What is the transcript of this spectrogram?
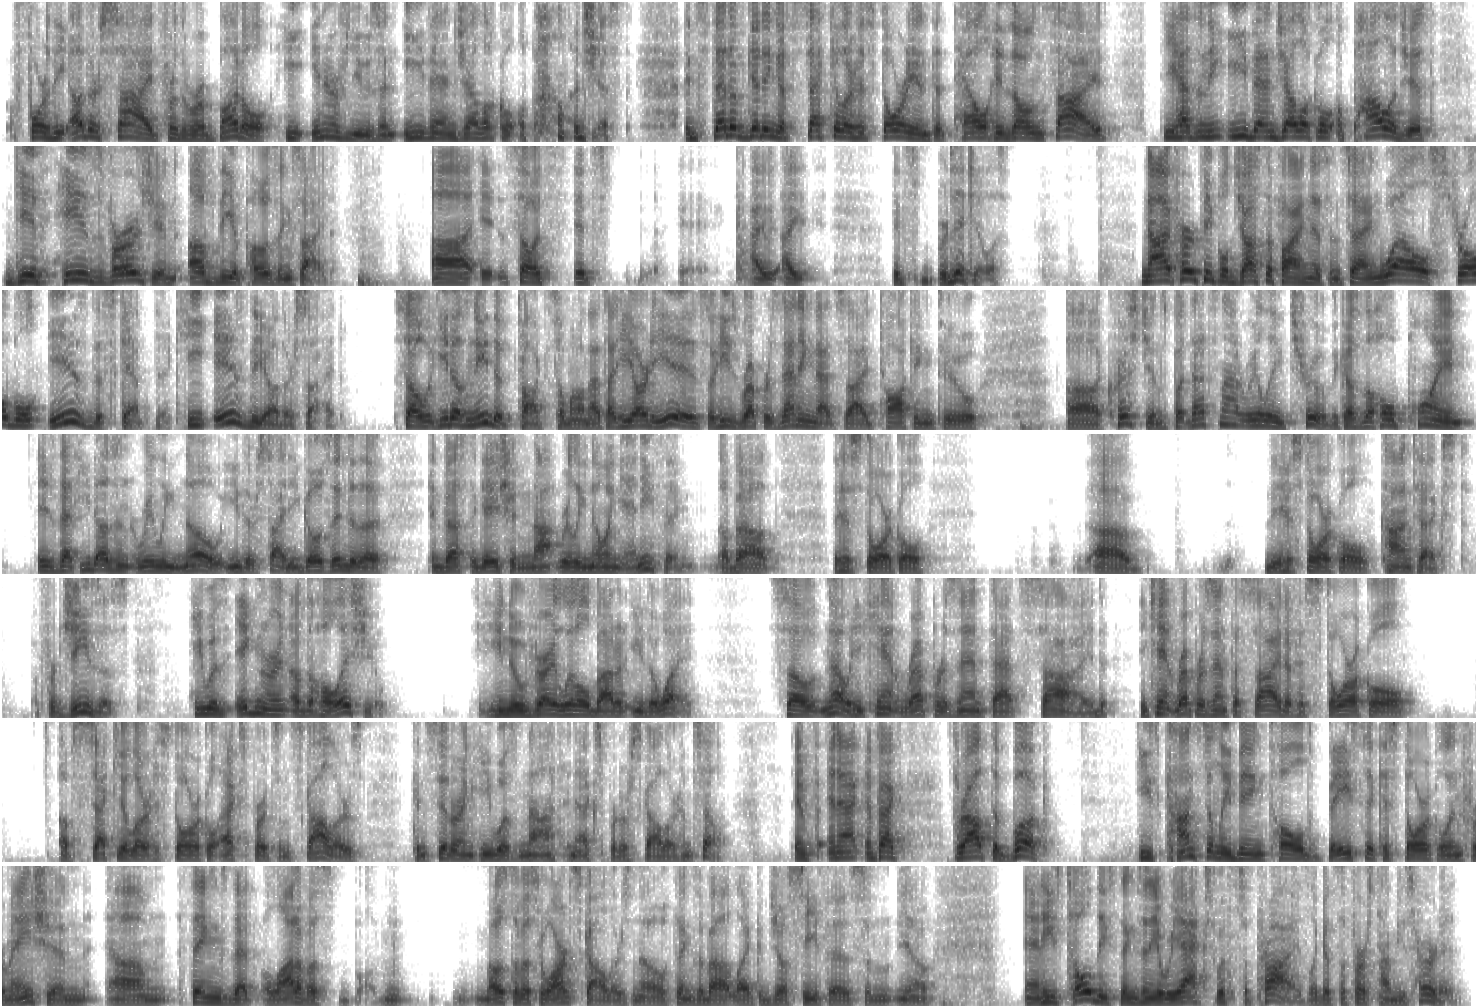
for the other side, for the rebuttal, he interviews an evangelical apologist. Instead of getting a secular historian to tell his own side, he has an evangelical apologist give his version of the opposing side. Uh, it, so it's it's I, I, it's ridiculous. Now I've heard people justifying this and saying, "Well, Strobel is the skeptic. He is the other side, so he doesn't need to talk to someone on that side. He already is. So he's representing that side, talking to uh, Christians." But that's not really true because the whole point is that he doesn't really know either side. He goes into the investigation not really knowing anything about the historical uh, the historical context for Jesus, he was ignorant of the whole issue. He knew very little about it either way. So, no, he can't represent that side. He can't represent the side of historical, of secular historical experts and scholars, considering he was not an expert or scholar himself. In, in, in fact, throughout the book, he's constantly being told basic historical information, um, things that a lot of us most of us who aren't scholars know things about like Josephus and you know, and he's told these things and he reacts with surprise, like it's the first time he's heard it.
